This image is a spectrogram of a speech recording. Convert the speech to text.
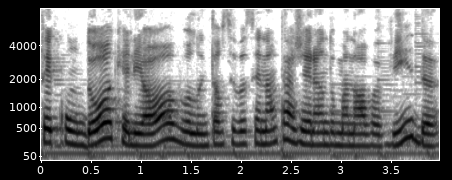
fecundou aquele óvulo, então se você não está gerando uma nova vida,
